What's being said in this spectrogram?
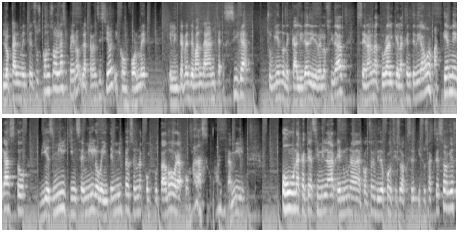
localmente en sus consolas, pero la transición y conforme el Internet de banda ancha siga subiendo de calidad y de velocidad, será natural que la gente diga, bueno, ¿para qué me gasto 10 mil, 15 mil o 20 mil pesos en una computadora o más, 40 mil? o una cantidad similar en una consola de videojuegos y, sus accesorios,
